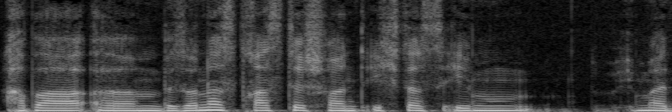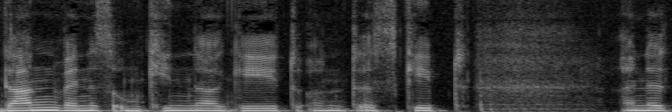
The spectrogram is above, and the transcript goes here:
Aber ähm, besonders drastisch fand ich das eben immer dann, wenn es um Kinder geht. Und es gibt eine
